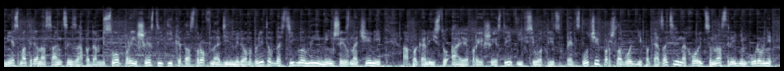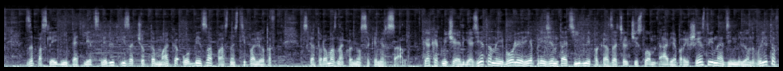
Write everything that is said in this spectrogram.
несмотря на санкции Запада. Число происшествий и катастроф на 1 миллион вылетов достигло наименьших значений, а по количеству авиапроисшествий, их всего 35 случаев, прошлогодние показатели находятся на среднем уровне за последние 5 лет, следует из отчета МАКа о безопасности полетов, с которым ознакомился коммерсант. Как отмечает газета, наиболее репрезентативный показатель число авиапроисшествий на 1 миллион миллион вылетов,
